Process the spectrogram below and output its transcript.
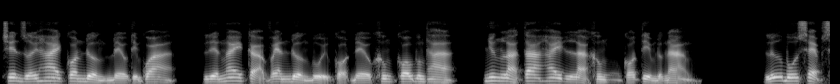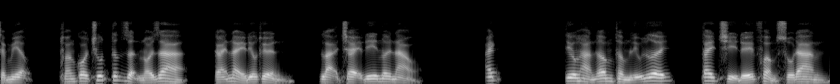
trên dưới hai con đường đều tìm qua, liền ngay cả ven đường bụi cỏ đều không có buông tha, nhưng là ta hay là không có tìm được nàng. Lữ bố xẹp xẹp miệng, thoáng có chút tức giận nói ra, cái này điêu thuyền, lại chạy đi nơi nào. Ách! Tiêu hàn âm thầm liễu lưỡi, tay chỉ đế phẩm số đan,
